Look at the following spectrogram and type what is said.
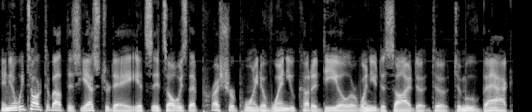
And you know, we talked about this yesterday. It's it's always that pressure point of when you cut a deal or when you decide to, to, to move back.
